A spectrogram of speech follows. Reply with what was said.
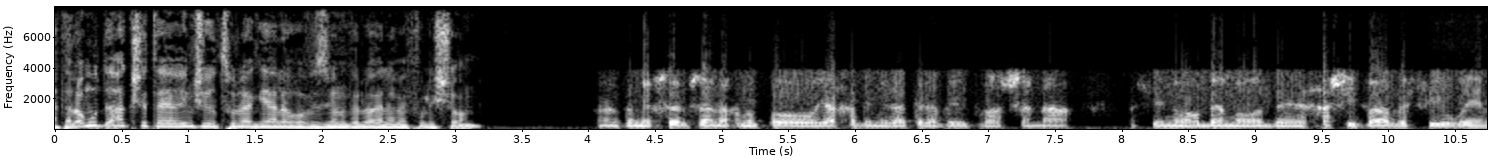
אתה לא מודאג שתיירים שירצו להגיע לאירוויזיון ולא יהיה להם איפה לישון? אז אני חושב שאנחנו פה, יחד עם עיריית תל אביב, כבר שנה עשינו הרבה מאוד אה, חשיבה וסיורים.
